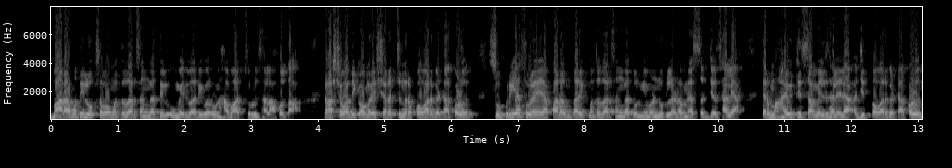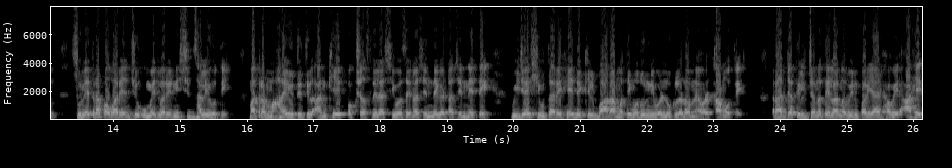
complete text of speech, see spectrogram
बारामती लोकसभा मतदारसंघातील उमेदवारीवरून हा वाद सुरू झाला होता. राष्ट्रवादी काँग्रेस शरदचंद्र पवार गटाकडून सुप्रिया सुळे या पारंपरिक मतदारसंघातून निवडणूक लढवण्यास सज्ज झाल्या. तर महायुतीत सामील झालेल्या अजित पवार गटाकडून सुनेत्रा पवार यांची उमेदवारी निश्चित झाली होती. मात्र महायुतीतील आणखी एक पक्ष असलेल्या शिवसेना शिंदे गटाचे नेते विजय शिवतारे हे देखील बारामतीमधून निवडणूक लढवण्यावर ठाम होते. राज्यातील जनतेला नवीन पर्याय हवे आहेत.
